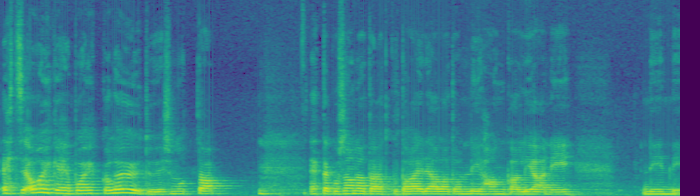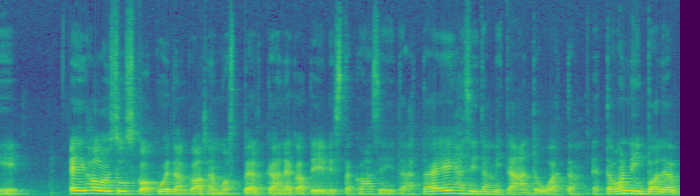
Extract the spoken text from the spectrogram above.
että se oikea paikka löytyisi, mutta että kun sanotaan, että kun taidealat on niin hankalia, niin, niin, niin ei haluaisi uskoa kuitenkaan semmoista pelkkää negatiivistakaan siitä, että eihän siitä mitään tule, että, että on niin paljon,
